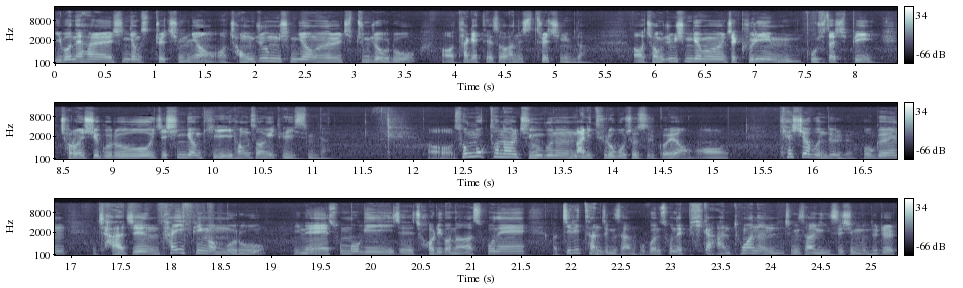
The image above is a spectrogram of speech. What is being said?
이번에 할 신경 스트레칭은요 어, 정중 신경을 집중적으로 어, 타겟해서 하는 스트레칭입니다. 어, 정중 신경은 이제 그림 보시다시피 저런 식으로 이제 신경 길이 형성이 되어 있습니다. 어, 손목 터널 증후군은 많이 들어보셨을 거예요. 어, 캐셔분들 혹은 잦은 타이핑 업무로 인해 손목이 이제 저리거나 손에 찌릿한 증상 혹은 손에 피가 안 통하는 증상이 있으신 분들을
